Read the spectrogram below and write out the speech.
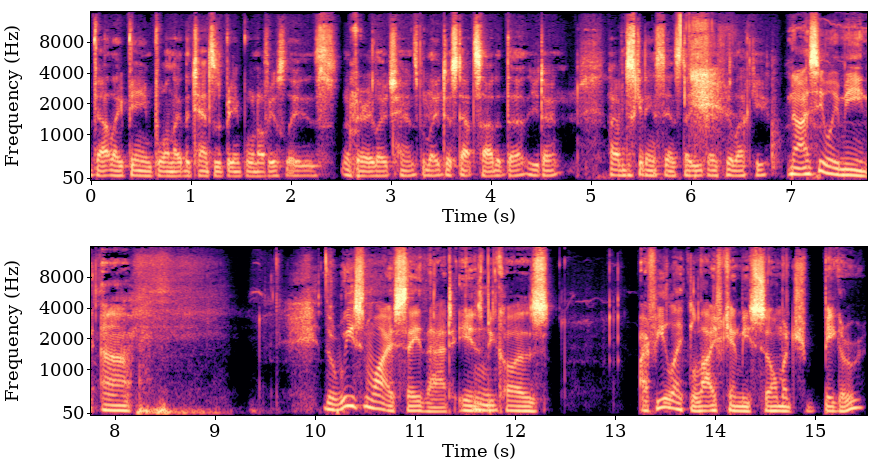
about like being born, like the chances of being born obviously is a very low chance, but like just outside of that, you don't. I'm just getting a sense that you don't feel lucky. No, I see what you mean. Uh, the reason why I say that is because I feel like life can be so much bigger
